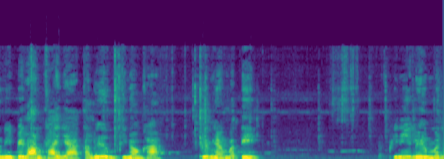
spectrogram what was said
มื่อนี้ไปร้านขายยากะลืมพี่น้องคะลืมอย่างบัติ พี่นี่ลืมมัน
